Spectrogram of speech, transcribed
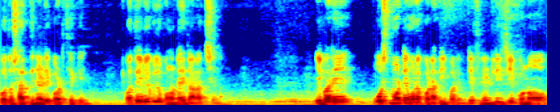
গত সাত দিনের রেকর্ড থেকে। অতএব এগুলো কোনোটাই দাঁড়াচ্ছে না। এবারে পোস্টমর্টেম ওরা করাতেই পারে। ডেফিনেটলি যে কোনো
